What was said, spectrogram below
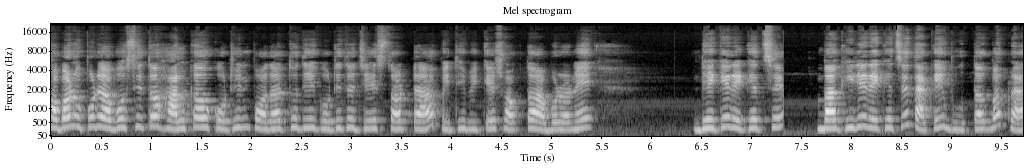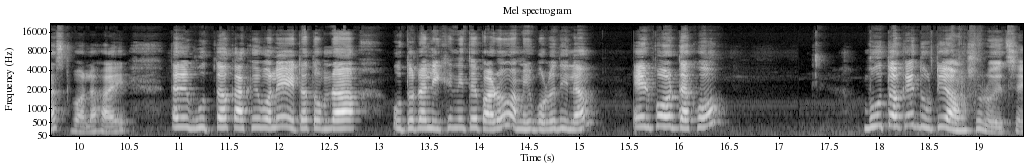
সবার উপরে অবস্থিত হালকা ও কঠিন পদার্থ দিয়ে গঠিত যে স্তরটা পৃথিবীকে শক্ত আবরণে ঢেকে রেখেছে বা ঘিরে রেখেছে তাকেই ভূত্বক বা ক্রাস্ট বলা হয়। তাহলে ভূত্বক কাকে বলে? এটা তোমরা উত্তরটা লিখে নিতে পারো, আমি বলে দিলাম। এরপর দেখো, ভূত্বকে দুটি অংশ রয়েছে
